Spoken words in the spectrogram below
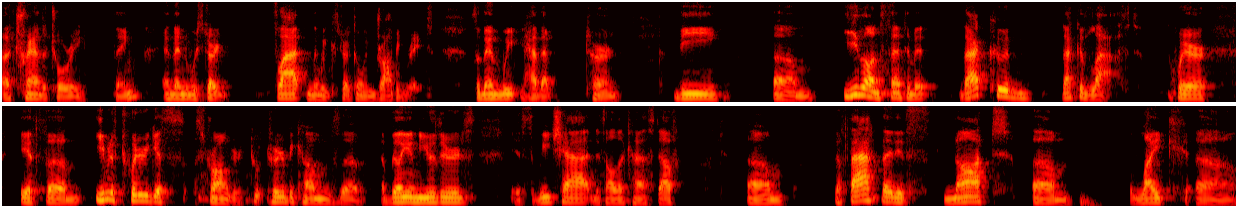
a transitory thing, and then we start flat, and then we start going dropping rates. So then we have that turn. The um, Elon sentiment that could that could last. Where if um, even if Twitter gets stronger, Tw- Twitter becomes a, a, billion users, it's WeChat, it's all that kind of stuff. Um, the fact that it's not um, like uh,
